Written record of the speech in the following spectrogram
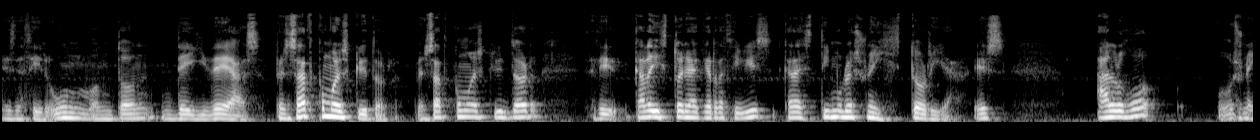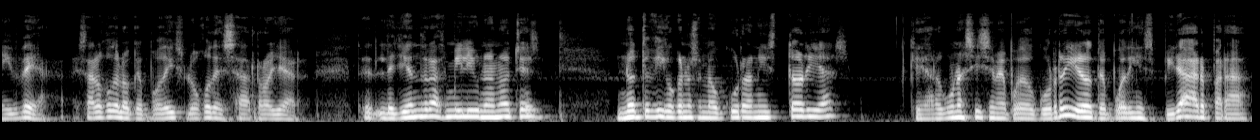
es decir, un montón de ideas. Pensad como escritor, pensad como escritor, es decir, cada historia que recibís, cada estímulo es una historia, es algo es una idea, es algo de lo que podéis luego desarrollar. leyendo las mil y una noches, no te digo que no se me ocurran historias, que algunas sí se me puede ocurrir o te puede inspirar para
